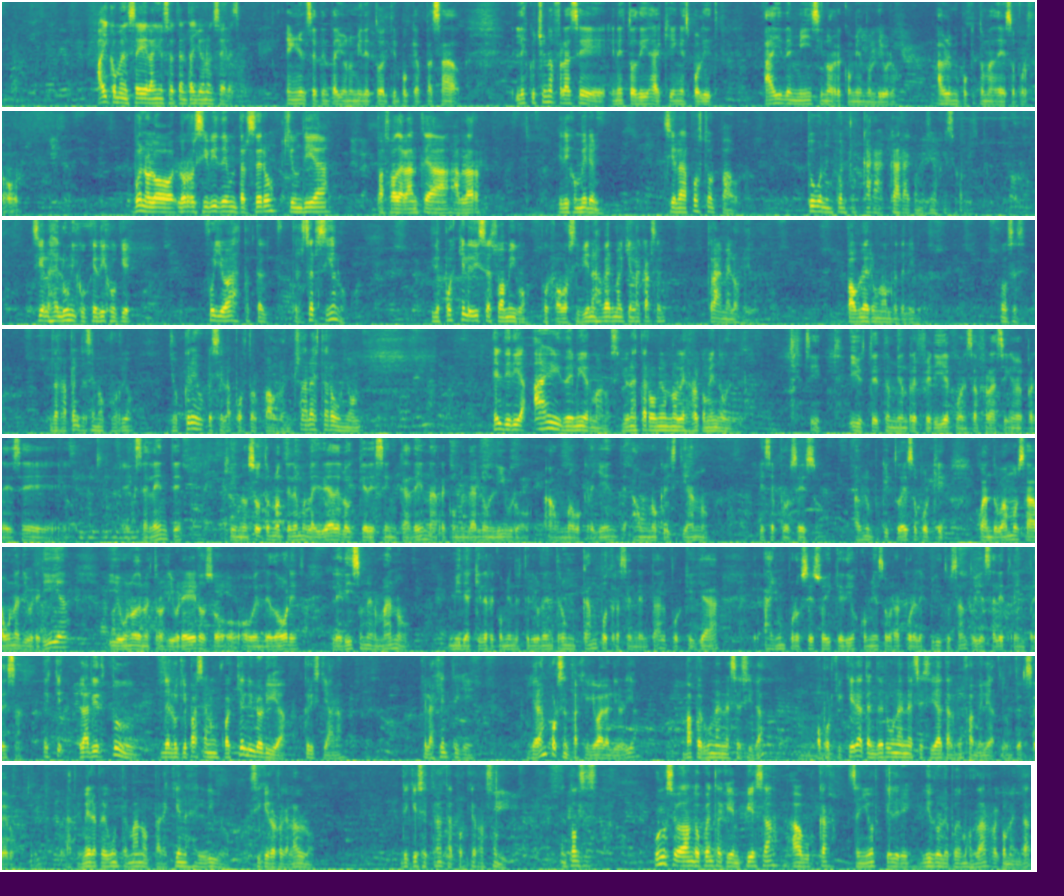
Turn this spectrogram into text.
Ahí comencé el año 71 en CLC. En el 71, mire todo el tiempo que ha pasado. Le escuché una frase en estos días aquí en Espolit. Ay de mí si no recomiendo un libro. Hábleme un poquito más de eso, por favor. Bueno, lo, lo recibí de un tercero que un día pasó adelante a hablar y dijo, miren, si el apóstol Pablo tuvo un encuentro cara a cara con el Señor Jesucristo, si él es el único que dijo que fue llevada hasta el tercer cielo. Y después que le dice a su amigo, por favor, si vienes a verme aquí en la cárcel, tráeme los libros. Pablo era un hombre de libros. Entonces, de repente se me ocurrió, yo creo que si el apóstol Pablo entrara a esta reunión, él diría, ay de mí hermanos, si yo en esta reunión no les recomiendo un libro. Sí, y usted también refería con esa frase que me parece excelente, que nosotros no tenemos la idea de lo que desencadena recomendarle un libro a un nuevo creyente, a un no cristiano, ese proceso. Hable un poquito de eso porque cuando vamos a una librería y uno de nuestros libreros o, vendedores le dice a un hermano, mire aquí le recomiendo este libro, entra a un campo trascendental porque ya hay un proceso ahí que Dios comienza a orar por el Espíritu Santo y esa letra impresa. Es que la virtud de lo que pasa en cualquier librería cristiana, que la gente que, el gran porcentaje que va a la librería, va por una necesidad o porque quiere atender una necesidad de algún familiar. De un tercero. La primera pregunta, hermano, ¿para quién es el libro? Si quiero regalarlo. ¿De qué se trata? ¿Por qué razón? Entonces, uno se va dando cuenta que empieza a buscar, Señor, ¿qué libro le podemos dar, recomendar?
